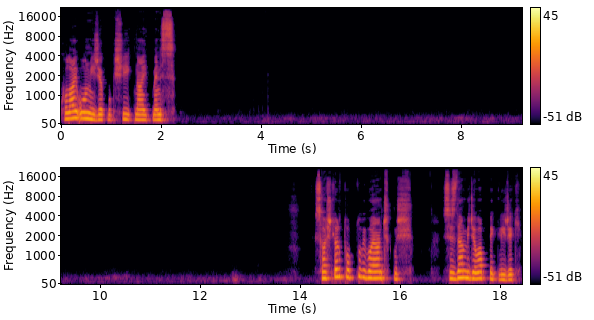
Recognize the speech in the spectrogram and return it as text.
kolay olmayacak bu kişiyi ikna etmeniz. Saçları toplu bir bayan çıkmış. Sizden bir cevap bekleyecek.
